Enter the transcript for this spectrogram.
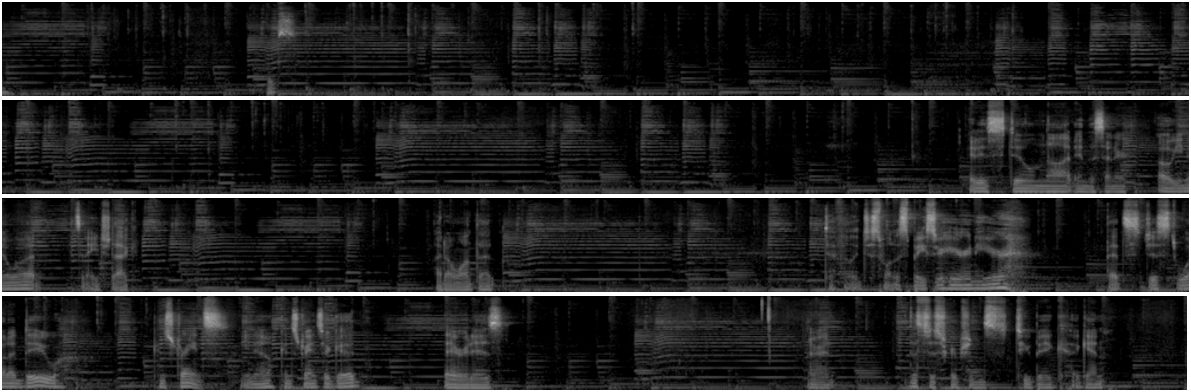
Oops. It is still not in the center. Oh, you know what? It's an H deck. I don't want that. Definitely just want a spacer here and here. That's just what I do. Constraints, you know? Constraints are good. There it is. Alright. this description's too big again.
